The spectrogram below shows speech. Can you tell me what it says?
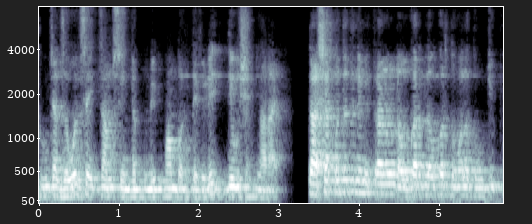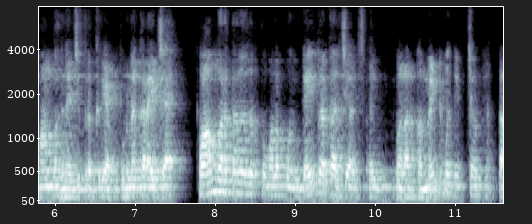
तुमच्या जवळचं एक्झाम सेंटर तुम्ही फॉर्म भरतेवेळी देऊ शकणार आहे. तर अशा पद्धतीने मित्रांनो लवकरात लवकर तुम्हाला तुमची फॉर्म भरण्याची प्रक्रिया पूर्ण करायची आहे. फॉर्म भरताना जर तुम्हाला कोणत्याही प्रकारची अडचण आली, मला कमेंटमध्ये विचारू शकता.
